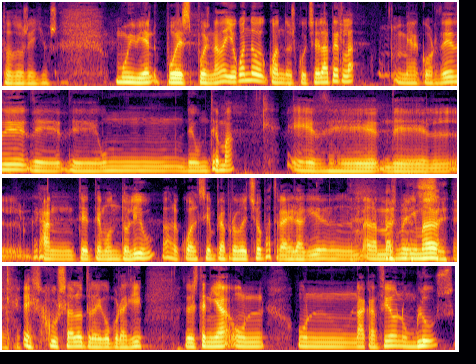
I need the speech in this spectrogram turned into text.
todos ellos. Muy bien, pues, pues nada, yo cuando, cuando escuché La Perla me acordé de, de- de un, de un tema eh, de- del gran Tete Montoliu, al cual siempre aprovecho para traer aquí, a la más mínima Sí. excusa lo traigo por aquí. Entonces tenía un- un- una canción, un blues,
